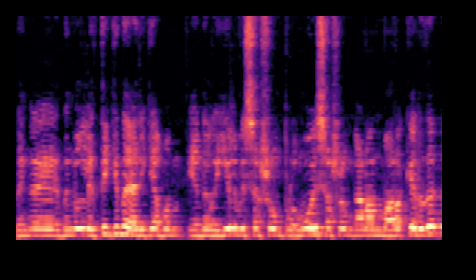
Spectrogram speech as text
നിങ്ങൾ നിങ്ങളിൽ എത്തിക്കുന്നതായിരിക്കും. അപ്പം എന്റെ റിയൽ വിശേഷവും പ്രൊമോ വിശേഷവും കാണാൻ മറക്കരുത്.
